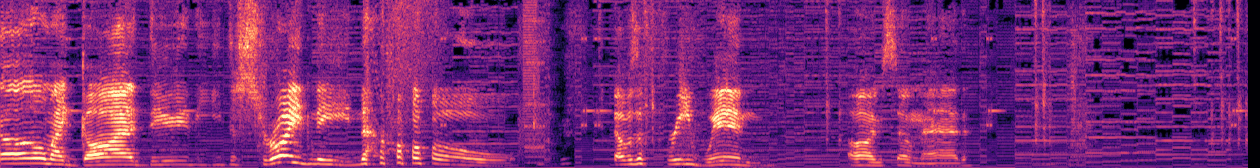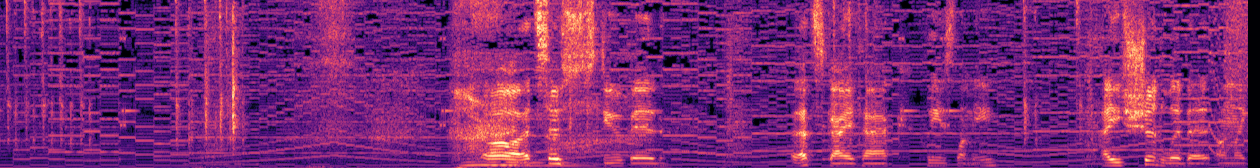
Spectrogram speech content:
Oh my god, dude! He destroyed me! No! That was a free win! Oh, I'm so mad. Oh, that's so stupid. That's Sky Attack. Please let me. I should live it on like.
